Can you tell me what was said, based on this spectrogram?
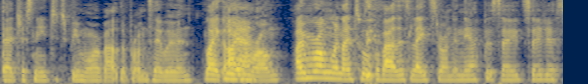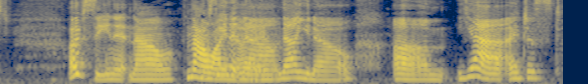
there just needed to be more about the Bronte women. Like Yeah. I'm wrong. I'm wrong when I talk about this later on in the episode. So just I've seen it now. Now I've I know. it now. Now you know. Um, yeah, I just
